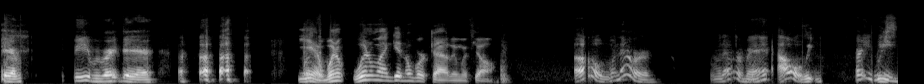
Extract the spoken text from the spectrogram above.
Yeah, be right there. yeah, when when am I getting a workout in with y'all? oh, whenever, whenever, man. I will. We- we-. We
